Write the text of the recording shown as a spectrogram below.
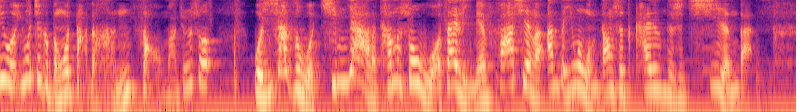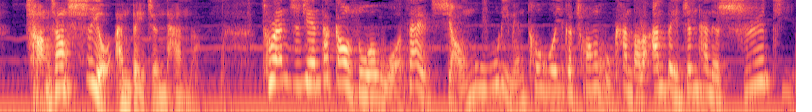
因为因为这个本我打的很早嘛，就是说我一下子我惊讶了。他们说我在里面发现了安倍，因为我们当时开的是七人版，场上是有安倍侦探的。突然之间，他告诉我我在小木屋里面透过一个窗户看到了安倍侦探的尸体。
